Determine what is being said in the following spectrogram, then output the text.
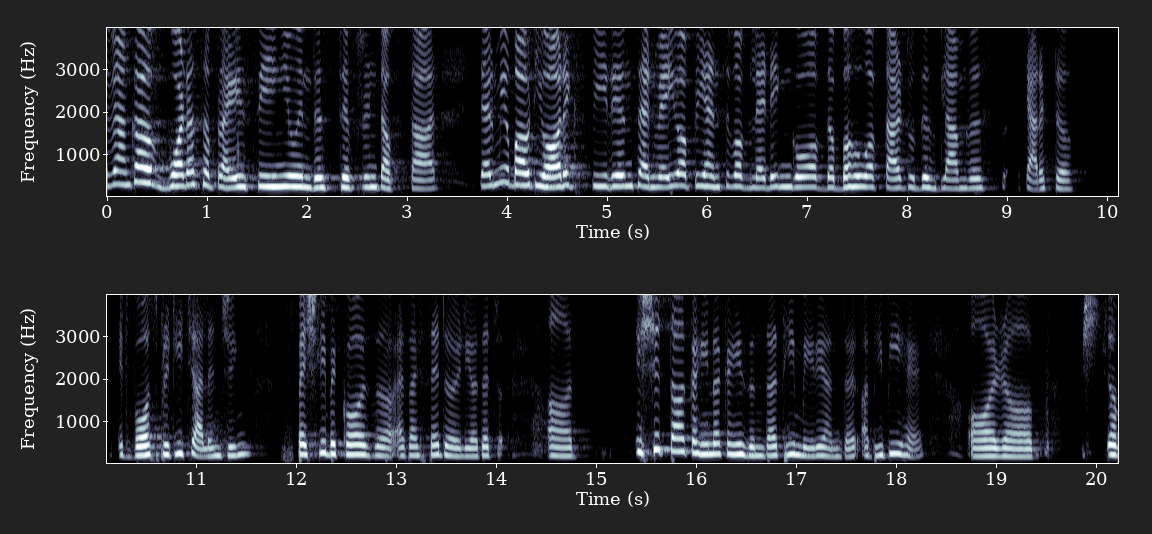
Divyanka, what a surprise seeing you in this different avatar. Tell me about your experience and were you apprehensive of letting go of the Bahu avatar to this glamorous character? It was pretty challenging, especially because, uh, as I said earlier, that uh, Ishita kahin na kahin zinda thi mere andar, abhi bhi hai. Aur uh, uh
